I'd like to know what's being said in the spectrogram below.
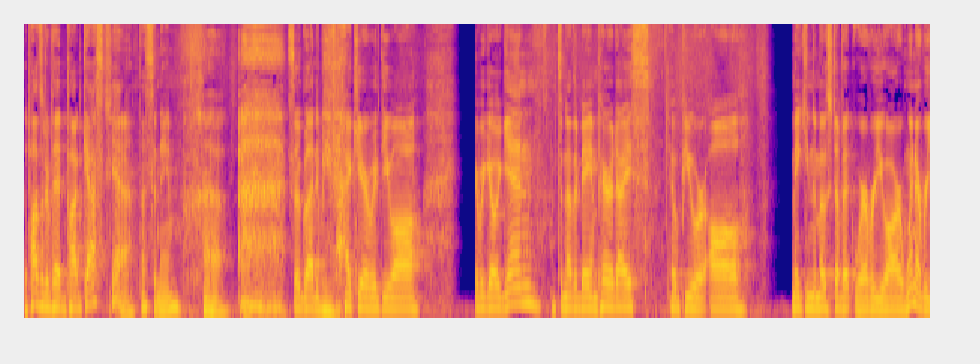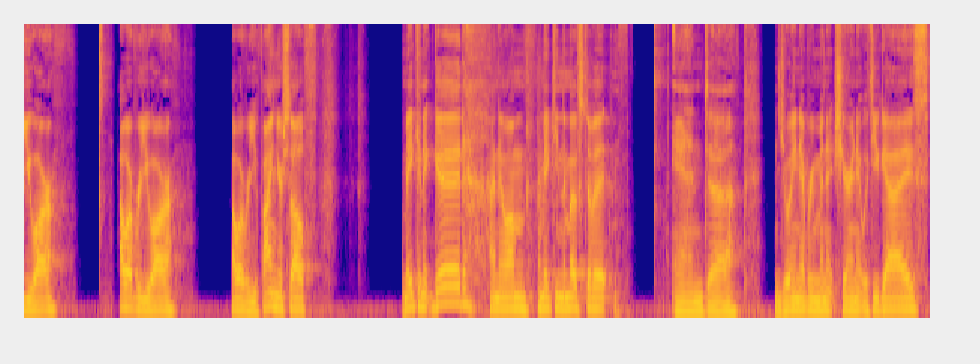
the Positive Head Podcast. Yeah, that's the name. so glad to be back here with you all. Here we go again. It's another day in paradise. Hope you are all making the most of it wherever you are, whenever you are, however you are, however you find yourself. Making it good. I know I'm making the most of it. And, uh, enjoying every minute sharing it with you guys.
